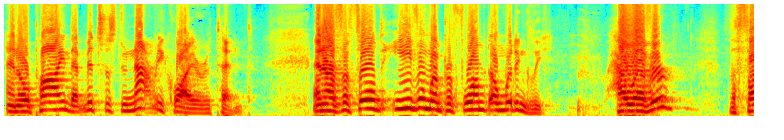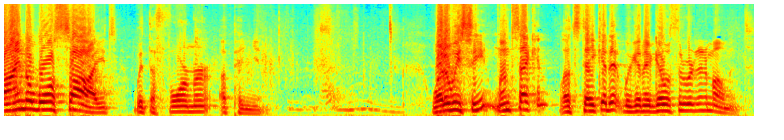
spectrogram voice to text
and opine that mitzvahs do not require a tent and are fulfilled even when performed unwittingly. However, the final law sides with the former opinion. What do we see? One second. Let's take it. We're going to go through it in a moment.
